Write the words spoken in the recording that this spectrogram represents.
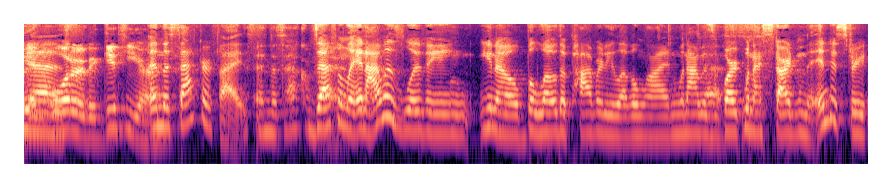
Yes. in order to get here. And the sacrifice. and the sacrifice. Definitely. And I was living, you know, below the poverty level line when I was Yes. work when I started in the industry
